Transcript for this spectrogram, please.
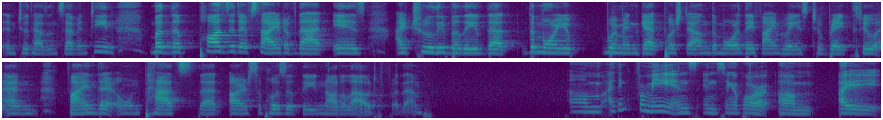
in 2017. But the positive side of that is, I truly believe that the more you women get pushed down, the more they find ways to break through and find their own paths that are supposedly not allowed for them. Um, I think for me in, in Singapore, um, I,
